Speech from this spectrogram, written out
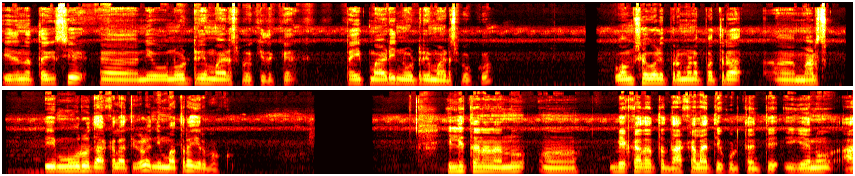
ಇದನ್ನು ತೆಗೆಸಿ ನೀವು ನೋಟ್ರಿ ಮಾಡಿಸ್ಬೇಕು ಇದಕ್ಕೆ. ಟೈಪ್ ಮಾಡಿ ನೋಟ್ರಿ ಮಾಡಿಸ್ಬೇಕು. ವಂಶಾವಳಿ ಪ್ರಮಾಣ ಪತ್ರ ಮಾಡಿಸ್ ಈ ಮೂರು ದಾಖಲಾತಿಗಳು ನಿಮ್ಮ ಹತ್ರ ಇರಬೇಕು. ಇಲ್ಲಿ ತನಕ ನಾನು ಬೇಕಾದಂಥ ದಾಖಲಾತಿ ಕೊಡ್ತಂತೆ ಈಗೇನು ಆ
